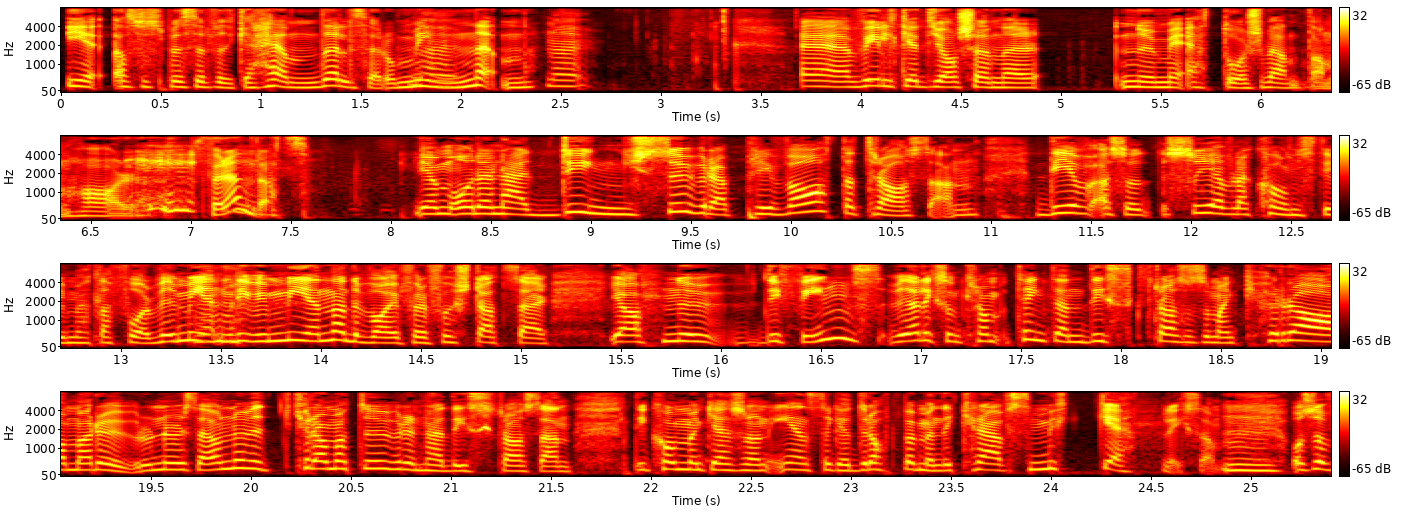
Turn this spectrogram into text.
e- alltså, specifika händelser och minnen. Nej. Eh, vilket jag känner nu med ett års väntan har förändrats. Ja, och den här dyngsura privata trasan. Det var alltså så jävla konstig metafor. Vi men, Det vi menade var ju för det första att så här, ja, nu, det finns, vi har liksom kram, tänkt en disktrasa som man kramar ur. Och nu är så här, nu har vi kramat ur den här disktrasan. Det kommer kanske någon enstaka droppe men det krävs mycket. Liksom. Och så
